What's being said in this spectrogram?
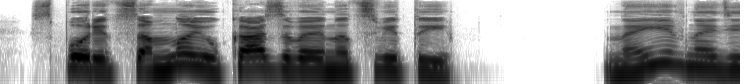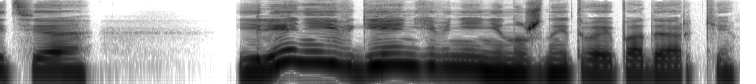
— спорит со мной, указывая на цветы. Наивное дитя. Елене Евгеньевне не нужны твои подарки.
